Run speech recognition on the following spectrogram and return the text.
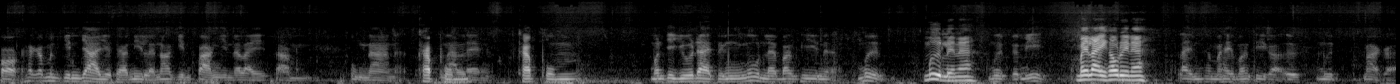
คอกให้ก็มันกินหญ้าอยู่แถวนี้แหละเนอกกินฟางกินอะไรตามทุ่งนาน่ะครับผม นาแรงครับผมมันจะอยู่ได้ถึงนู่นแหละบางทีเนี่ยมืดมืดเลยนะ มืดก็มีไม่ไล่เข้าด้วยนะไล่มันทำไมบางทีก็เออมืดมากอะ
